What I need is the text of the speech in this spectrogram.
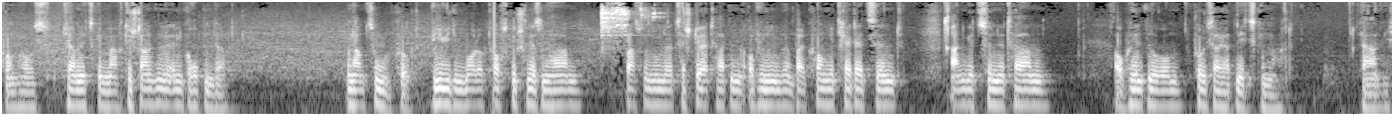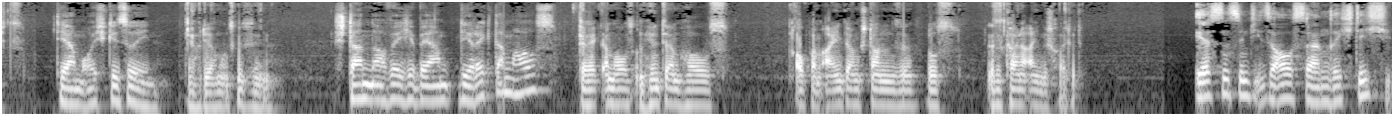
vorm Haus. Die haben nichts gemacht. Die standen in Gruppen da und haben zugeguckt, wie wir die Molotows geschmissen haben, was wir nun da zerstört hatten, ob wir nun über den Balkon geklettert sind, angezündet haben, auch hintenrum. Die Polizei hat nichts gemacht. Gar nichts. Die haben euch gesehen. Ja, die haben uns gesehen. Standen auch welche Beamten direkt am Haus? Direkt am Haus und hinterm Haus. Auch beim Eingang standen sie. Bloß es ist keiner eingeschreitet. Erstens sind diese Aussagen richtig.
